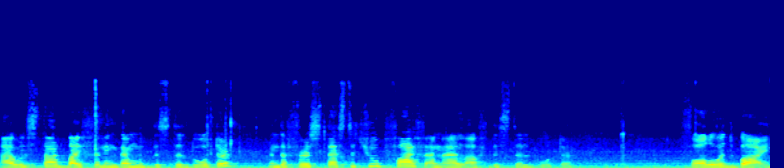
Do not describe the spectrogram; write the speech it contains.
I will start by filling them with distilled water. In the first test tube, 5 ml of distilled water, followed by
